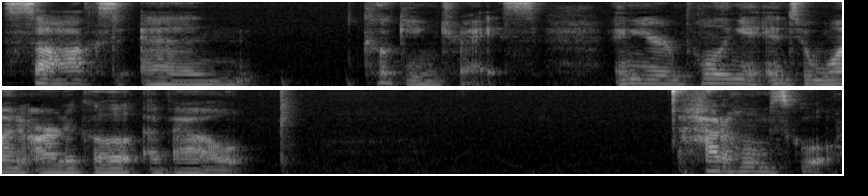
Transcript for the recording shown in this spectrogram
socks and cooking trays. And you're pulling it into one article about how to homeschool.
